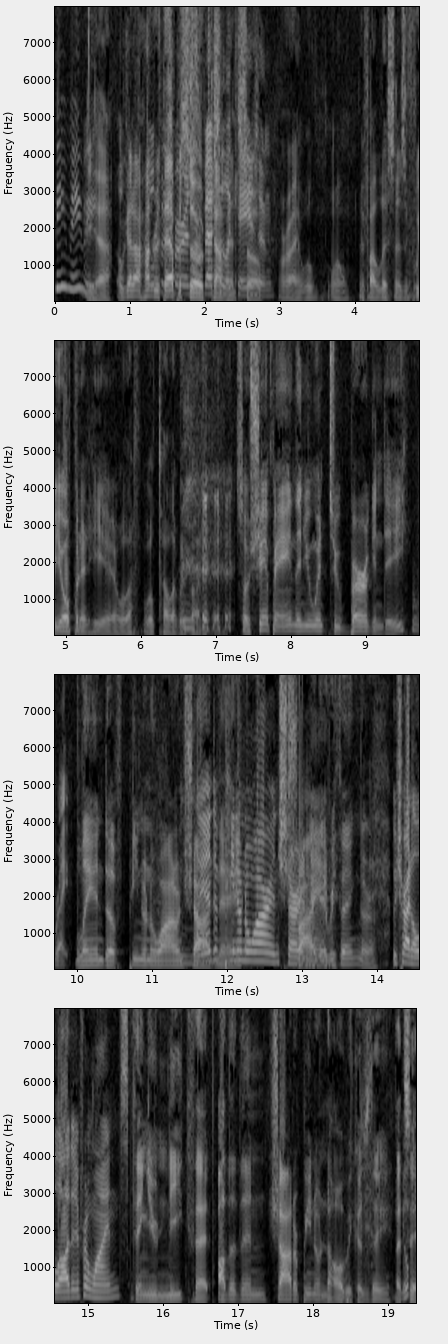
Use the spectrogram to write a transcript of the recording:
maybe, maybe. Yeah, we got our hundredth open for a episode coming. occasion. So, all right, well, well, if our listeners, if we open it here, we'll have, we'll tell everybody. so Champagne, then you went to Burgundy, Right. land of Pinot Noir and Chardonnay. Land of Pinot Noir and Chardonnay. Tried everything, or We tried a lot of different wines. thing unique that other than Chard or Pinot? No, because they that's Nope.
